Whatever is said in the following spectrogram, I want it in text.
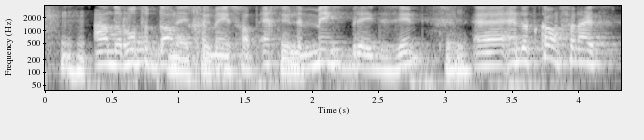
aan de Rotterdamse gemeenschap, echt in de meest brede zin. Uh, en dat kan vanuit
